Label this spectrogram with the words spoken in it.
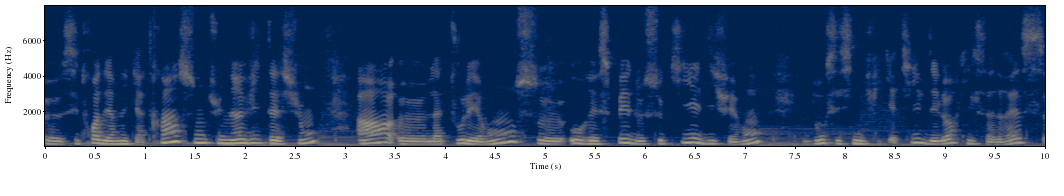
euh, ces trois derniers quatrains sont une invitation à la tolérance, au respect de ce qui est différent. donc c'est significatif dès lors qu'il s'adresse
